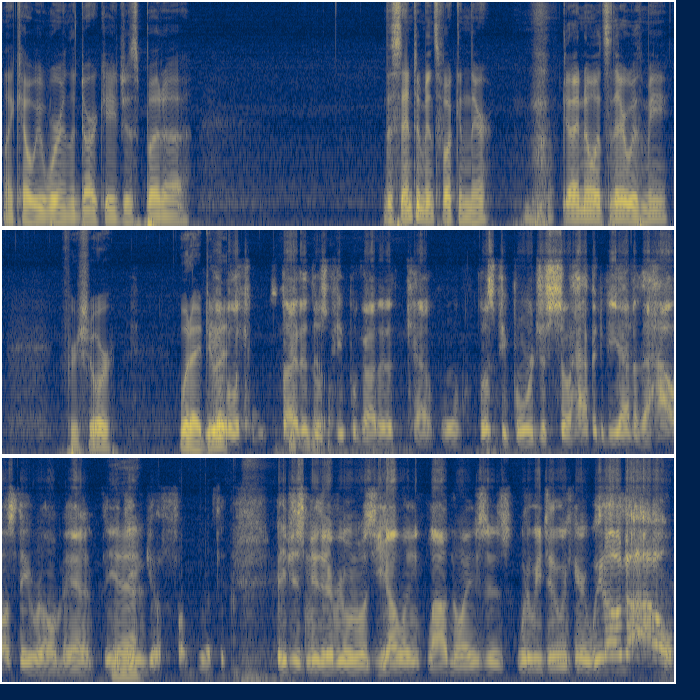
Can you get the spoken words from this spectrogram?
Like how we were in the Dark Ages, but, uh, the sentiment's fucking there. I know it's there with me for sure. Would I do yeah, it? But look how excited those people got at Capitol. Those people were just so happy to be out of the house. They were, oh man, they, Yeah. they didn't give a fuck with it. They just knew that everyone was yelling, loud noises. What are we doing here? We don't know.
